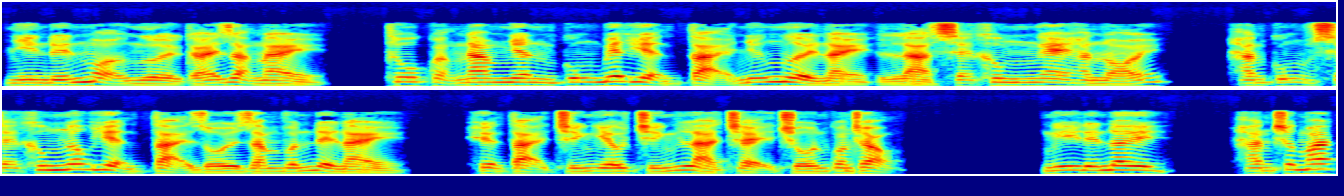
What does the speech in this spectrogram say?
Nhìn đến mọi người cái dạng này, thô quảng nam nhân cũng biết hiện tại những người này là sẽ không nghe hắn nói, hắn cũng sẽ không nốc hiện tại dối dám vấn đề này, hiện tại chính yếu chính là chạy trốn quan trọng. Nghĩ đến đây, hắn trước mắt,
